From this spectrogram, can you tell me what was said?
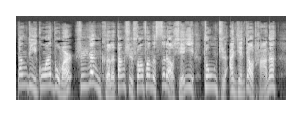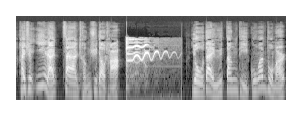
当地公安部门是认可了当事双方的私了协议，终止案件调查呢，还是依然在按程序调查？有待于当地公安部门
